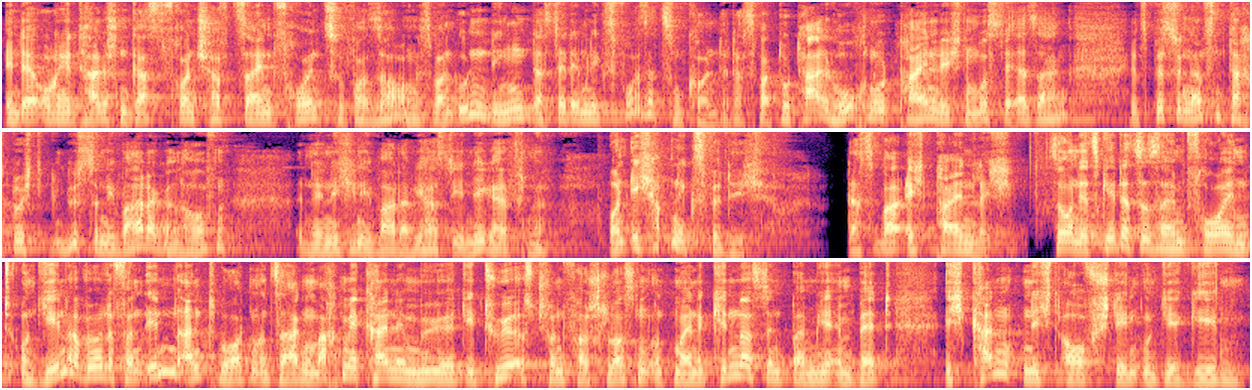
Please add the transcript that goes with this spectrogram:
in der orientalischen Gastfreundschaft seinen Freund zu versorgen. Es war ein Unding, dass der dem nichts vorsetzen konnte. Das war total hochnotpeinlich. Dann musste er sagen, jetzt bist du den ganzen Tag durch die Wüste Nevada gelaufen. Nee, nicht in Nevada, wie heißt die? Negev, ne? Und ich habe nichts für dich. Das war echt peinlich. So, und jetzt geht er zu seinem Freund. Und jener würde von innen antworten und sagen, mach mir keine Mühe, die Tür ist schon verschlossen und meine Kinder sind bei mir im Bett. Ich kann nicht aufstehen und dir geben.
